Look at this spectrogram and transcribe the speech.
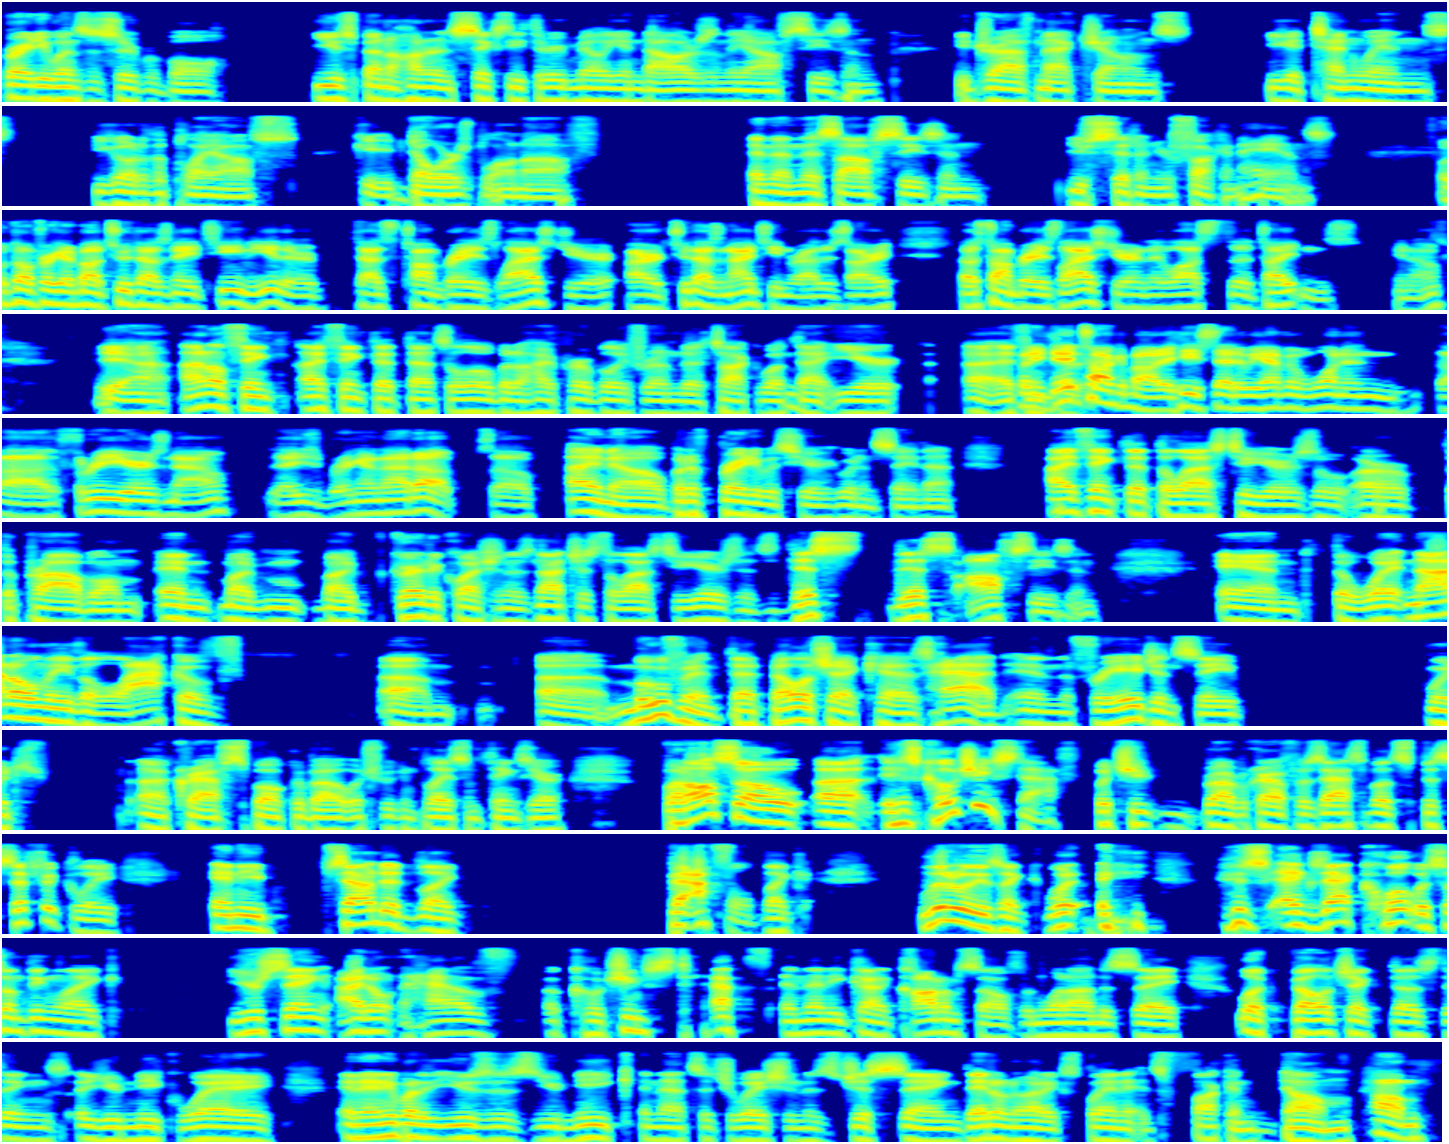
Brady wins the Super Bowl. You spend 163 million dollars in the offseason. You draft Mac Jones. You get 10 wins. You go to the playoffs. Get your doors blown off, and then this offseason, you sit on your fucking hands. Well, don't forget about 2018 either. That's Tom Brady's last year, or 2019 rather. Sorry, that was Tom Brady's last year, and they lost to the Titans. You know, Yeah, I don't think I think that that's a little bit of hyperbole for him to talk about that year. Uh, but he did that- talk about it. He said we haven't won in uh, three years now. He's bringing that up. So I know, but if Brady was here, he wouldn't say that. I think that the last two years are the problem, and my my greater question is not just the last two years; it's this this off season, and the way not only the lack of um, uh, movement that Belichick has had in the free agency, which uh, Kraft spoke about, which we can play some things here, but also uh, his coaching staff, which you, Robert Kraft was asked about specifically, and he sounded like baffled, like literally, it's like what his exact quote was something like, "You're saying I don't have a coaching staff," and then he kind of caught himself and went on to say, "Look, Belichick does things a unique way, and anybody that uses unique in that situation is just saying they don't know how to explain it. It's fucking dumb." um,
